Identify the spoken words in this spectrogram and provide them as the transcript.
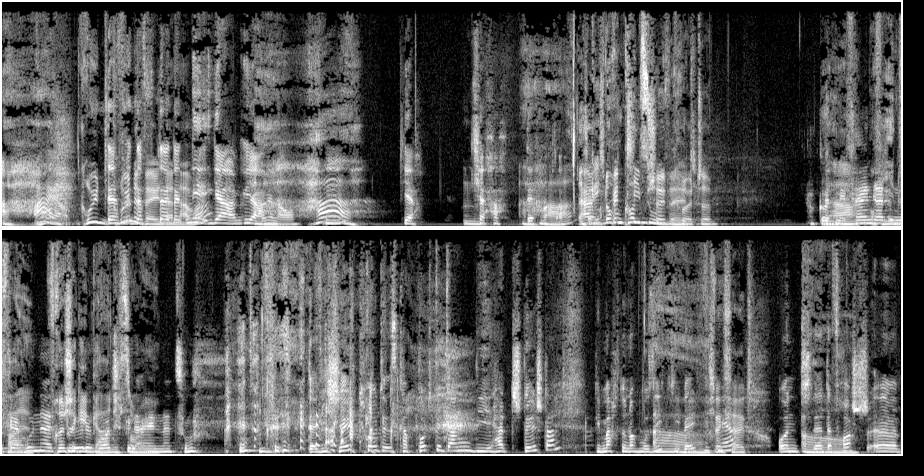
Ah ja, grün, Der- grüne der- Wellen der- dann aber. nee, Ja, ja, genau. Ha. Ja. Ja, der Aha. macht das. Aber Also ich noch bin ein Team. Schildkröte. Oh Gott, Ja, mir fallen gerade ungefähr Fall. 100 Frische blöde Wortspiele ein dazu. Die Schildkröte ist kaputt gegangen, die hat Stillstand, die macht nur noch Musik, die Welt nicht mehr. Frechheit. Und äh, der Frosch, äh,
